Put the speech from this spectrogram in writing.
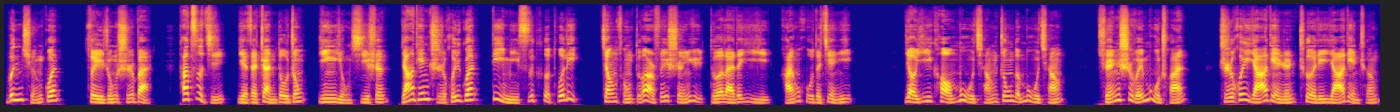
温泉关，最终失败。他自己也在战斗中英勇牺牲。雅典指挥官蒂米斯克托利将从德尔菲神谕得来的意义含糊地建议，要依靠木墙中的木墙，诠释为木船。指挥雅典人撤离雅典城，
